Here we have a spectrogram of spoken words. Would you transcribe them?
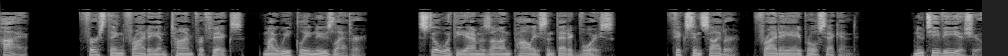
Hi. First thing Friday and time for Fix, my weekly newsletter. Still with the Amazon Polly synthetic voice. Fix Insider, Friday, April 2nd. New TV issue.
